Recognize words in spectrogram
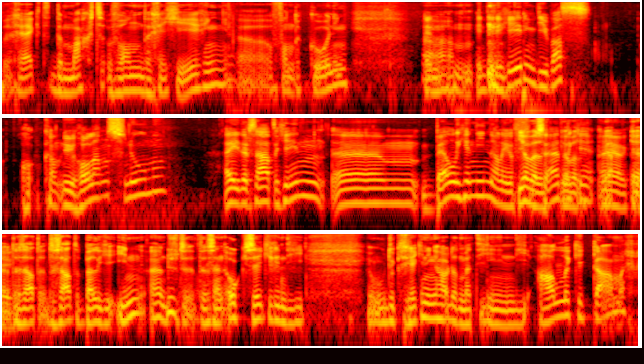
reikt de macht van de regering eh, of van de koning? En, Ehm, en die regering die was, ik kan het nu Hollands noemen. Er zaten geen ehm Belgen in, allee, of Jawel, zuidelijke. jawel. Ah, Ja, er, zaten, er zaten Belgen in. Hè, dus er, zijn ook zeker in die... Je moet ook rekening houden met die, in die adellijke kamer...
